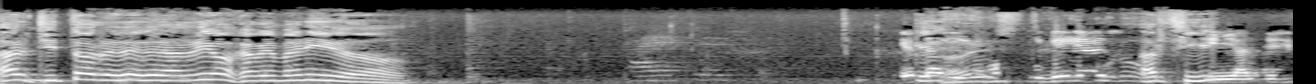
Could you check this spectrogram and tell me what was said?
Archi Torres desde La Rioja, bienvenido. Archi Y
